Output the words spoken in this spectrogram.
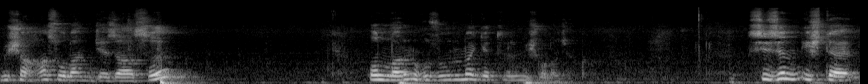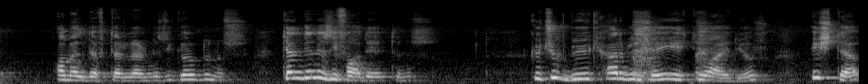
müşahhas olan cezası onların huzuruna getirilmiş olacak. Sizin işte amel defterlerinizi gördünüz. Kendiniz ifade ettiniz. Küçük büyük her bir şeyi ihtiva ediyor. İşte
